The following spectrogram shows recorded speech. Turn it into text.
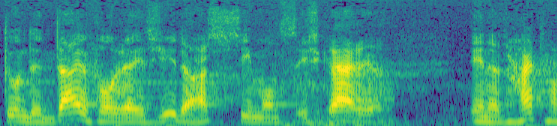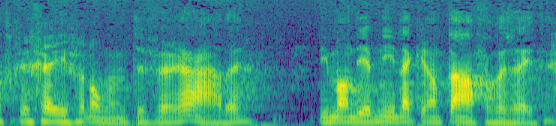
Toen de duivel reeds Judas, Simons Iscariot, in het hart had gegeven om hem te verraden. Die man die heeft niet lekker aan tafel gezeten.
